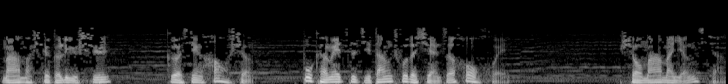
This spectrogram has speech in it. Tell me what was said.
妈妈是个律师，个性好胜，不肯为自己当初的选择后悔。受妈妈影响，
